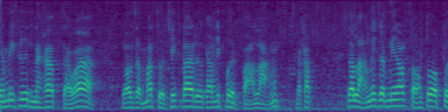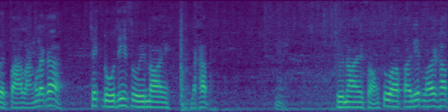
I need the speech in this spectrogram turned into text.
ยังไม่ขึ้นนะครับ แต่ว่าเราสามารถตรวจเช็คได้โดยการที่เปิดฝาหลังนะครับ ด้านหลังนี่จะมีน็อตสองตัวเปิดฝาหลังแล้วก็เช็คดูที่ซูรินอยนะครับซูรินอยด์สองตัวไปเรียบร้อยครับ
